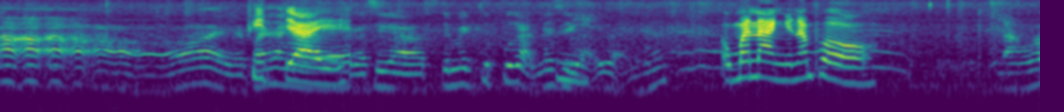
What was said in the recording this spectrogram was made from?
อ้าวอ้าวอ้าวอ้าวอ้าวผิดใจ ไปทางไหนกับเสือจะไม่คือเปื้อนได้เสือเอื่อยนะออกมานั่งอยู่น้ำพอดังว่า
